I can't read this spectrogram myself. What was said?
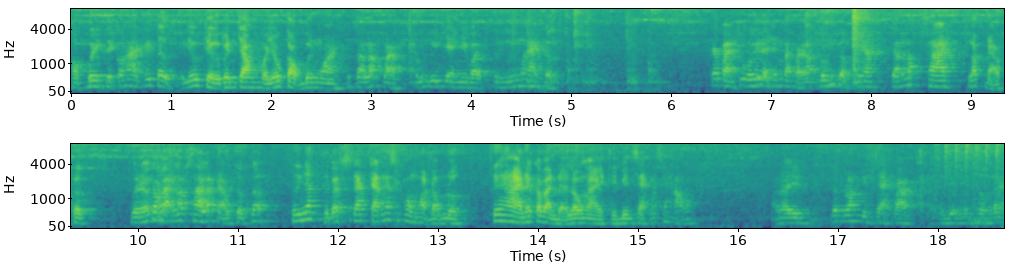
Hộp pin thì có hai ký tự, dấu trừ bên trong và dấu cộng bên ngoài. Chúng ta lắp vào đúng y chang như vậy, tương ứng với hai cực. Các bạn chú ý là chúng ta phải lắp đúng cực nha, tránh lắp sai, lắp đảo cực. Vì nếu các bạn lắp sai, lắp đảo cực đó, thứ nhất thì bếp chắc chắn nó sẽ không hoạt động được thứ hai nếu các bạn để lâu ngày thì pin sạc nó sẽ hỏng. Ở đây lắp lắp pin sạc vào sử dụng bình thường đây.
